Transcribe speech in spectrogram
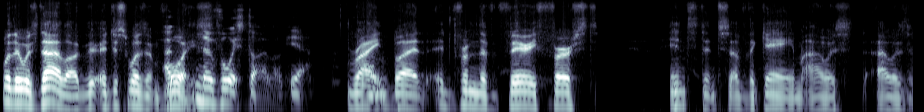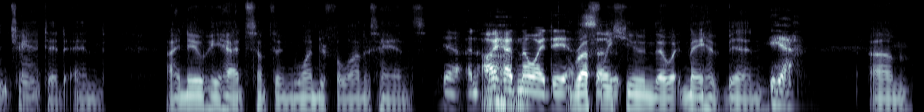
Well, there was dialogue. It just wasn't Uh, voice. no voice dialogue. Yeah. right, um, but it, from the very first instance of the game, I was I was enchanted, and I knew he had something wonderful on his hands. Yeah, and I had Um, no idea. Roughly so, hewn though it may have been. yeah. Um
